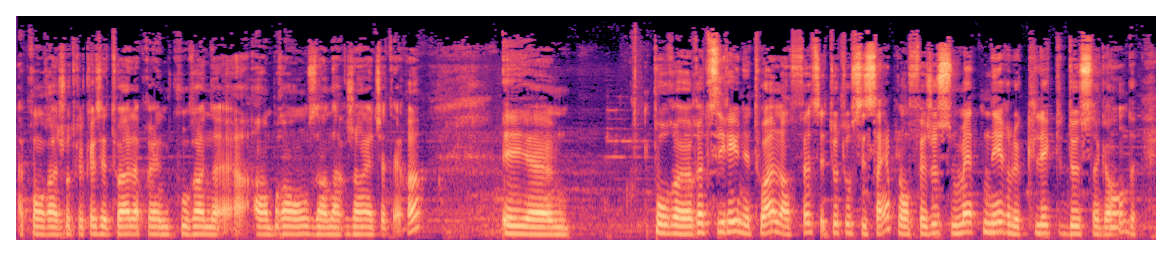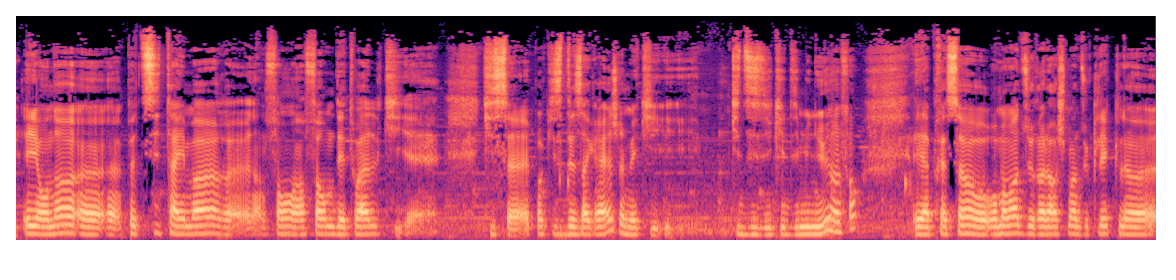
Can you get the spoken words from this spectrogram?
Après, on rajoute quelques étoiles. Après, une couronne en bronze, en argent, etc. Et pour euh, retirer une étoile, en fait, c'est tout aussi simple. On fait juste maintenir le clic deux secondes et on a un, petit timer, euh, dans le fond, en forme d'étoile qui, euh, qui se, pas qui se désagrège, mais qui, qui, diminue, dans le fond. Et après ça, au, moment du relâchement du clic, là,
